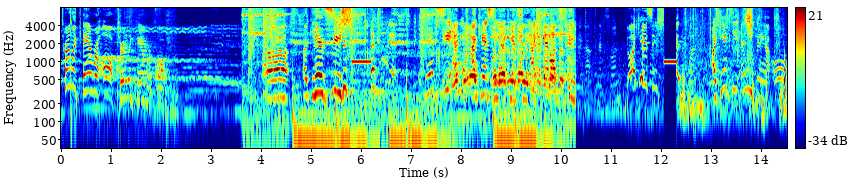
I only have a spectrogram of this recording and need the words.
Turn the camera off. Turn the camera off. Uh, I can't see. shit. I can't see any. I can't see. I can't see. I cannot see. Next one. No, I can't see shit. I can't see anything at all.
